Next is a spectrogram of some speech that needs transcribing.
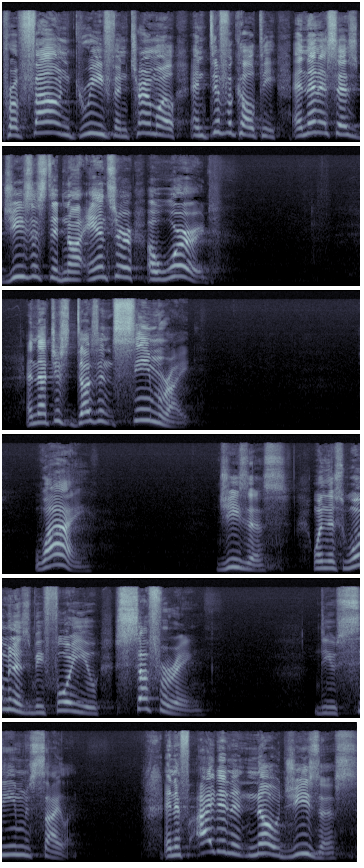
profound grief and turmoil and difficulty. And then it says, Jesus did not answer a word. And that just doesn't seem right. Why? Jesus when this woman is before you suffering, do you seem silent? And if I didn't know Jesus,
